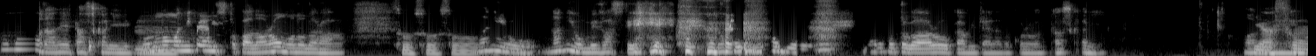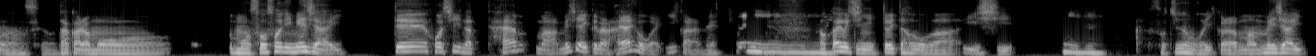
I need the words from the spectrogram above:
そうだね、確かに。こうんのまま日本一とかなろうものなら、そうそうそう。何を、何を目指して 日本でやることがあろうかみたいなところは確かに。いや、そうなんですよ。だからもう、もう早々にメジャー行ってほしいなって、早、まあメジャー行くなら早い方がいいからね。うんうんうんうん。若いうちに行っといた方がいいし、うんうん。そっちの方がいいから、まあメジャー行っ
